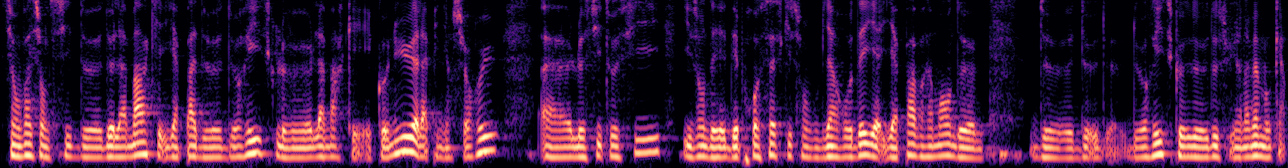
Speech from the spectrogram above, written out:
si on va sur le site de, de la marque, il n'y a pas de, de risque. Le, la marque est, connue, elle a pignon sur rue. Euh, le site aussi, ils ont des, des process qui sont bien rodés. Il n'y a, a, pas vraiment de de, de, de risque dessus. Il n'y en a même aucun.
